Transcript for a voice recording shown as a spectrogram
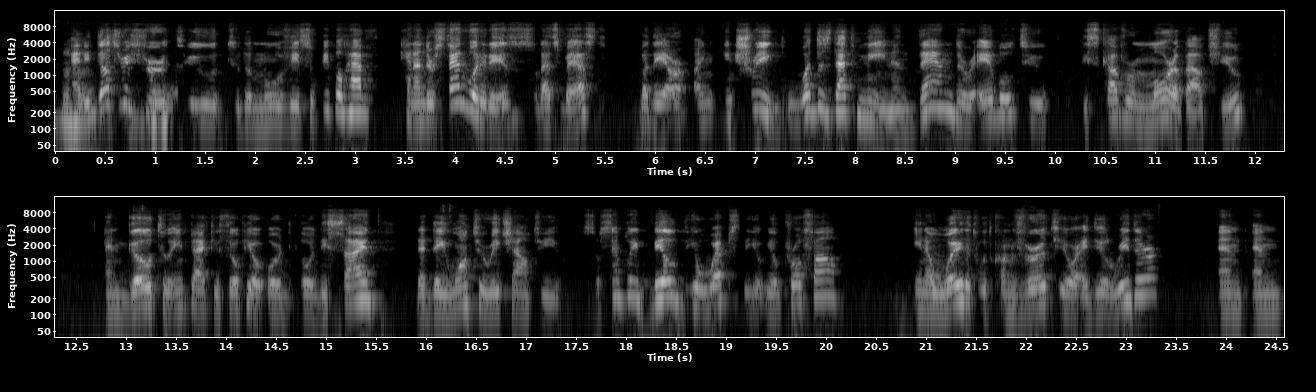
Mm-hmm. And it does refer to to the movie, so people have can understand what it is. So that's best, but they are intrigued. What does that mean? And then they're able to discover more about you and go to Impact Ethiopia or, or decide that they want to reach out to you. So simply build your web, your, your profile in a way that would convert your ideal reader. And, and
